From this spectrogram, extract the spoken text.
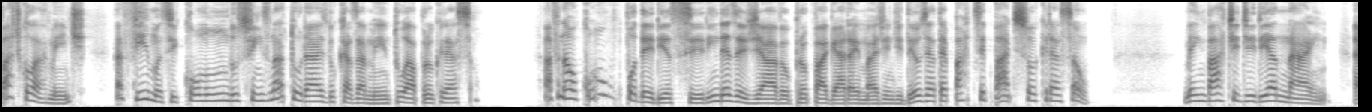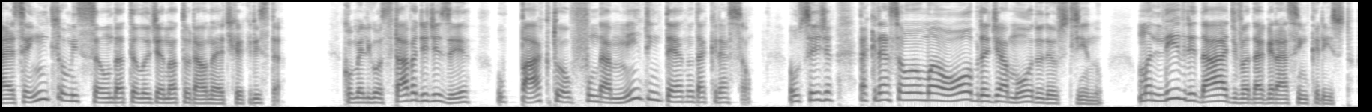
Particularmente, afirma-se como um dos fins naturais do casamento a procriação. Afinal, como poderia ser indesejável propagar a imagem de Deus e até participar de sua criação? Bem, Barth diria nein a essa intromissão da teologia natural na ética cristã. Como ele gostava de dizer, o pacto é o fundamento interno da criação. Ou seja, a criação é uma obra de amor do Deus Trino, uma livre dádiva da graça em Cristo.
